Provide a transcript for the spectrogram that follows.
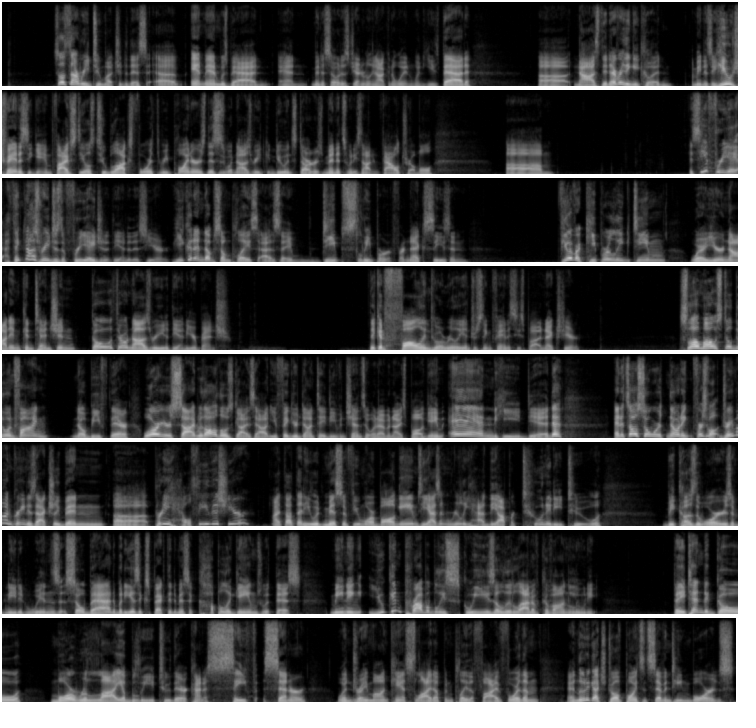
So let's not read too much into this. Uh, Ant Man was bad, and Minnesota's generally not going to win when he's bad. Uh, Naz did everything he could. I mean, it's a huge fantasy game. Five steals, two blocks, four three pointers. This is what Naz Reid can do in starters' minutes when he's not in foul trouble. Um, is he a free agent? I think Naz Reid is a free agent at the end of this year. He could end up someplace as a deep sleeper for next season. If you have a keeper league team where you're not in contention, go throw Naz Reid at the end of your bench. They could fall into a really interesting fantasy spot next year. Slow mo still doing fine. No beef there. Warriors side with all those guys out. You figured Donte DiVincenzo would have a nice ball game, and he did. And it's also worth noting, first of all, Draymond Green has actually been uh, pretty healthy this year. I thought that he would miss a few more ball games. He hasn't really had the opportunity to because the Warriors have needed wins so bad, but he is expected to miss a couple of games with this, meaning you can probably squeeze a little out of Kevon Looney. They tend to go more reliably to their kind of safe center when Draymond can't slide up and play the five for them. And Looney got you 12 points and 17 boards.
